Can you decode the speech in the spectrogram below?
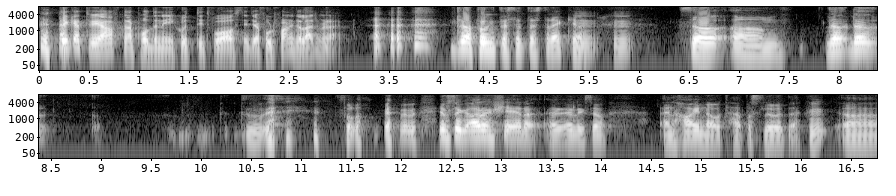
gör. Tänk att vi har haft den här podden i 72 avsnitt. Jag har fortfarande inte lärt mig det här. dra punkt och sätter streck. Ja. Mm, mm. Så um, då, då, förlåt, jag, försöker arrangera eh, liksom, en high note här på slutet. Mm. Uh,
